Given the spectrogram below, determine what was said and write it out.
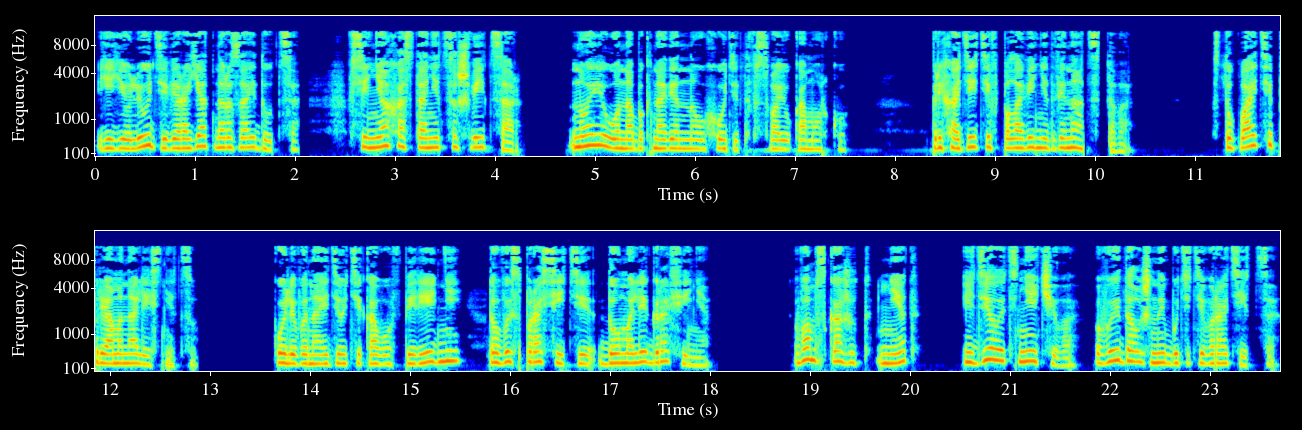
ее люди, вероятно, разойдутся. В сенях останется швейцар, но и он обыкновенно уходит в свою коморку. Приходите в половине двенадцатого. Ступайте прямо на лестницу. Коли вы найдете кого в передней, то вы спросите, дома ли графиня. Вам скажут «нет», и делать нечего, вы должны будете воротиться.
